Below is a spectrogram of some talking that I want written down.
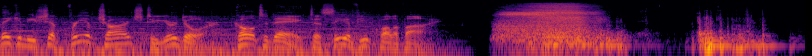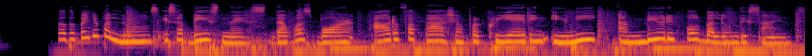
They can be shipped free of charge to your door. Call today to see if you qualify. Todo Bello Balloons is a business that was born out of a passion for creating unique and beautiful balloon designs,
